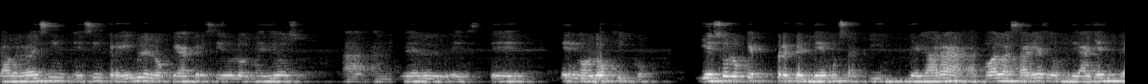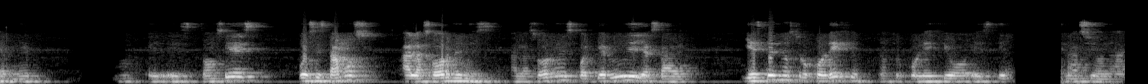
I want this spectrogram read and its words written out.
la verdad es, es, increíble lo que ha crecido los medios a, nivel este, tecnológico. Y eso es lo que pretendemos aquí, llegar a, todas las áreas donde haya internet. Entonces, pues estamos a las órdenes, a las órdenes, cualquier duda ya saben. Y este es nuestro colegio, nuestro colegio este, nacional,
